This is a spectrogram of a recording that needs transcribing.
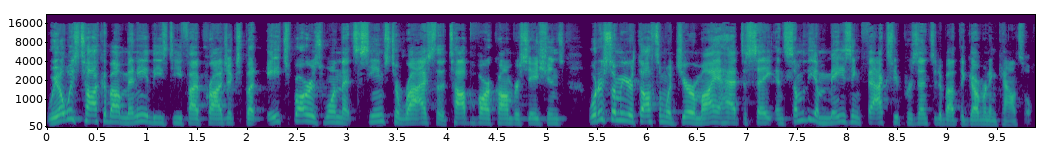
We always talk about many of these DeFi projects, but HBAR is one that seems to rise to the top of our conversations. What are some of your thoughts on what Jeremiah had to say and some of the amazing facts he presented about the governing council?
